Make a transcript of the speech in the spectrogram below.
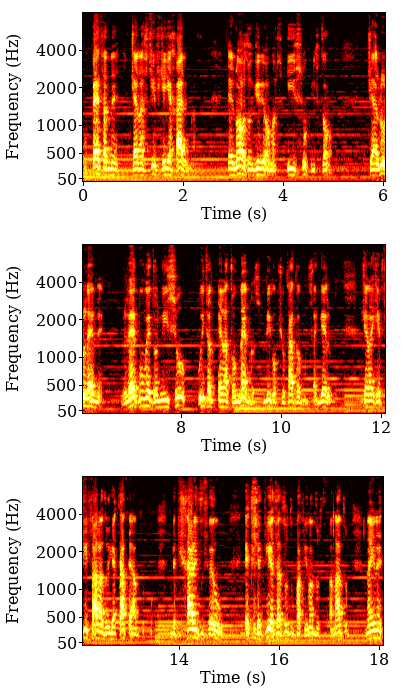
που πέθανε και αναστήθηκε για χάρη μας. Ενώ τον Κύριό μας Ιησού Χριστό. Και αλλού λένε βλέπουμε τον Ιησού που ήταν ελαττωμένος λίγο πιο κάτω από τους αγγέλους για να γευτεί θάνατο για κάθε άνθρωπο με τη χάρη του Θεού εξαιτίας αυτού του παθήματος του θανάτου να είναι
